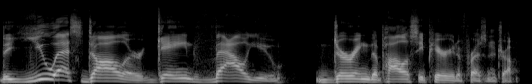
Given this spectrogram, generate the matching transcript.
the US dollar gained value during the policy period of President Trump.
